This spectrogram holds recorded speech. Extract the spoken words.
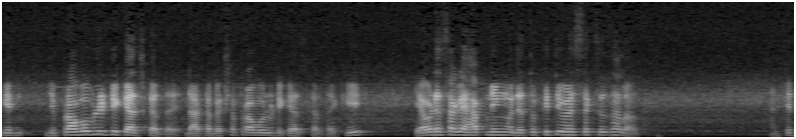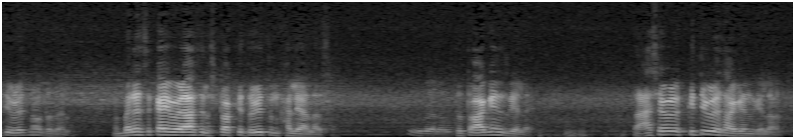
की जी प्रॉबबिलिटी कॅच करताय डाटापेक्षा प्रॉबबिलिटी कॅच करताय की एवढ्या सगळ्या हॅपनिंगमध्ये तो किती वेळेस सक्सेस झाला होता? आणि किती वेळेस नव्हता झाला? बरेच काही वेळा असेल स्टॉक की तो इथून खाली आला असेल. तर तो अगेन्स्ट गेलाय. तर अशा वेळेस किती वेळेस अगेन्स्ट गेला होता.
